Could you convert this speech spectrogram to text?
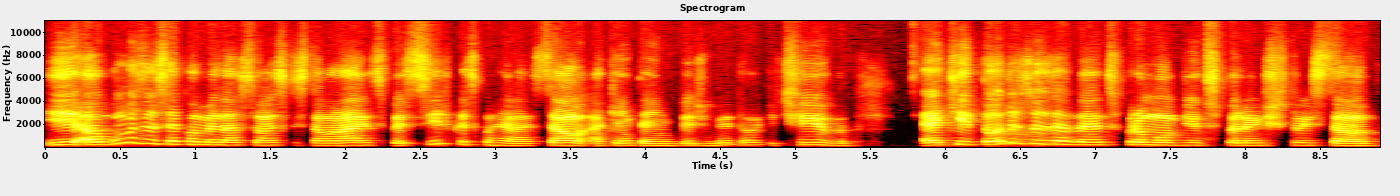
E algumas das recomendações que estão lá específicas com relação a quem tem impedimento auditivo é que todos os eventos promovidos pela instituição,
